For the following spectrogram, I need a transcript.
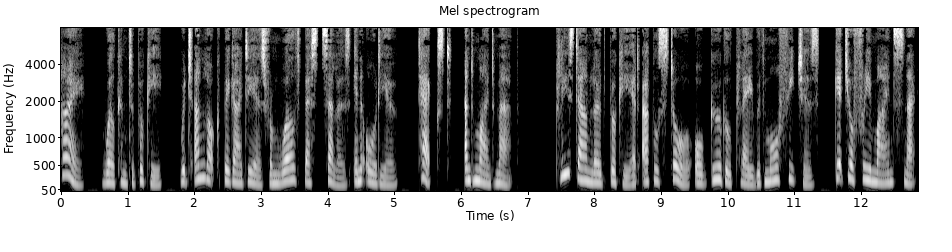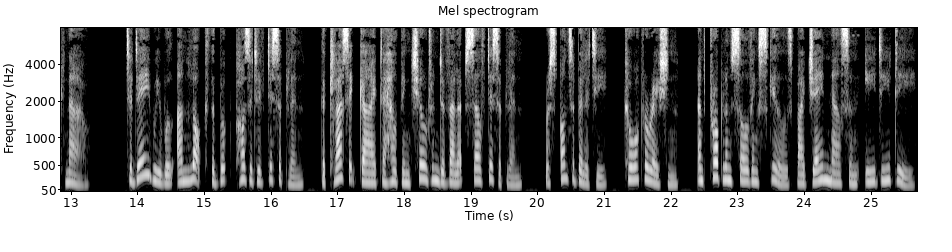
Hi, welcome to Bookey, which unlock big ideas from world bestsellers in audio, text, and mind map. Please download Bookey at Apple Store or Google Play with more features. Get your free mind snack now. Today we will unlock the book Positive Discipline, the classic guide to helping children develop self-discipline, responsibility, cooperation, and problem-solving skills by Jane Nelsen, EDD.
